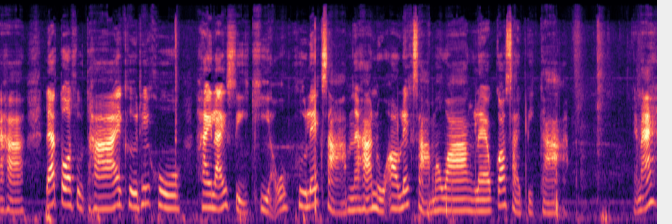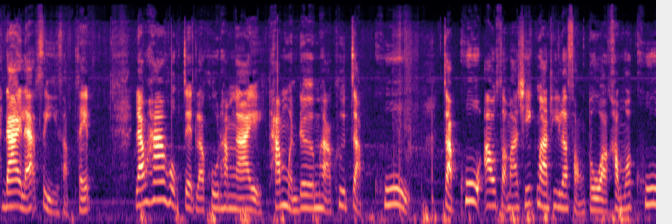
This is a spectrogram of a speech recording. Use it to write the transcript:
นะคะ และตัวสุดท้ายคือที่ครูไฮไลท์สีเขียวคือเลข 3 นะคะ หนูเอาเลข 3 มาวางแล้วก็ใส่ปีกา เห็นไหมได้แล้ว4สับเซตแล้ว 5 6 7ละครูทำไงทำเหมือนเดิมค่ะ คือจับ คู่ จับคู่เอาสมาชิกมาทีละ2ตัวคำว่าคู่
